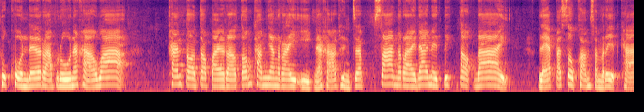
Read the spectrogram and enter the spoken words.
ทุกคนได้รับรู้นะคะว่าขั้นตอนต่อไปเราต้องทำอย่างไรอีกนะคะ ถึงจะสร้างรายได้ใน TikTok ได้ และประสบความสำเร็จค่ะ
